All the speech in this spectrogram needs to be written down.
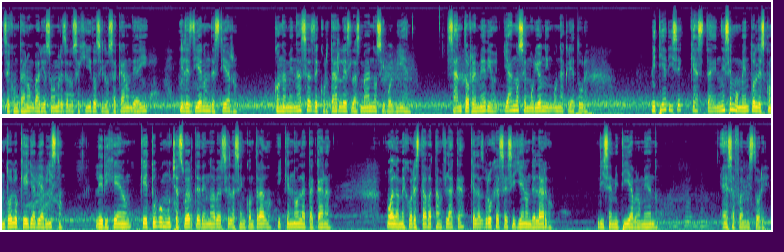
Se juntaron varios hombres de los ejidos y los sacaron de ahí y les dieron destierro con amenazas de cortarles las manos y volvían. Santo remedio, ya no se murió ninguna criatura. Mi tía dice que hasta en ese momento les contó lo que ella había visto. Le dijeron que tuvo mucha suerte de no habérselas encontrado y que no la atacaran. O a lo mejor estaba tan flaca que las brujas se siguieron de largo, dice mi tía bromeando. Esa fue mi historia.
